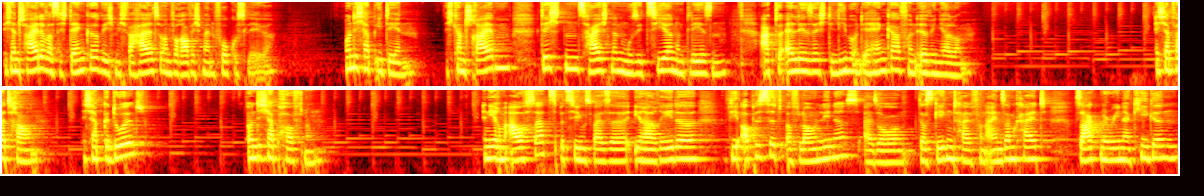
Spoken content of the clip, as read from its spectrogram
Ich entscheide, was ich denke, wie ich mich verhalte und worauf ich meinen Fokus lege. Und ich habe Ideen. Ich kann schreiben, dichten, zeichnen, musizieren und lesen. Aktuell lese ich Die Liebe und ihr Henker von Irvin Yalom. Ich habe Vertrauen. Ich habe Geduld und ich habe Hoffnung. In ihrem Aufsatz bzw. ihrer Rede The Opposite of Loneliness, also das Gegenteil von Einsamkeit, sagt Marina Keegan,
